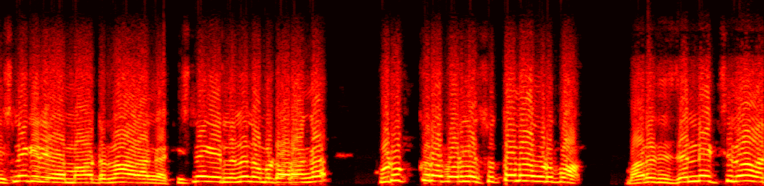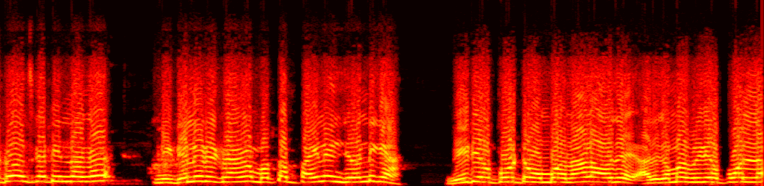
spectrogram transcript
கிருஷ்ணகிரி மாவட்டம் தான் வராங்க. கிருஷ்ணகிரில இருந்து நம்மகிட்ட வராங்க. கொடுக்குற பொருளை சுத்தமா கொடுப்போம். மறுபடி ஜென் எக்ஸிலும் அட்வான்ஸ் கட்டியிருந்தாங்க. இன்னைக்கு டெலிவரி இருக்காங்க மொத்தம் பதினஞ்சு வண்டிங்க. வீடியோ போட்டு ஒன்பது நாள் ஆகுது. அதுக்கப்புறமா வீடியோ போடல.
